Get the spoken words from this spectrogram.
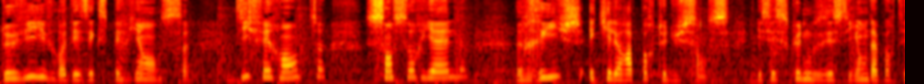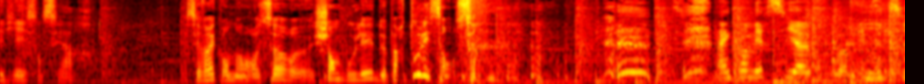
de vivre des expériences différentes, sensorielles, riches et qui leur apportent du sens. Et c'est ce que nous essayons d'apporter via Essenceart. C'est vrai qu'on en ressort euh, chamboulé de par tous les sens. Un grand merci à vous. merci.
